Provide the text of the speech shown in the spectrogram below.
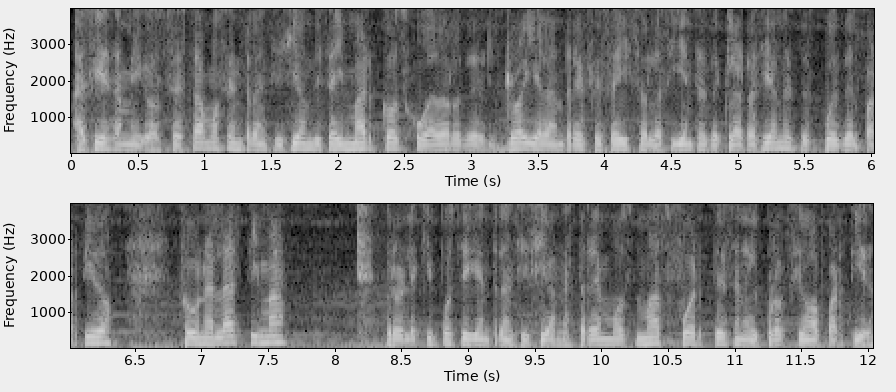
Así es amigos, estamos en transición, dice Marcos, jugador del Royal André FC hizo las siguientes declaraciones después del partido. Fue una lástima, pero el equipo sigue en transición, estaremos más fuertes en el próximo partido.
